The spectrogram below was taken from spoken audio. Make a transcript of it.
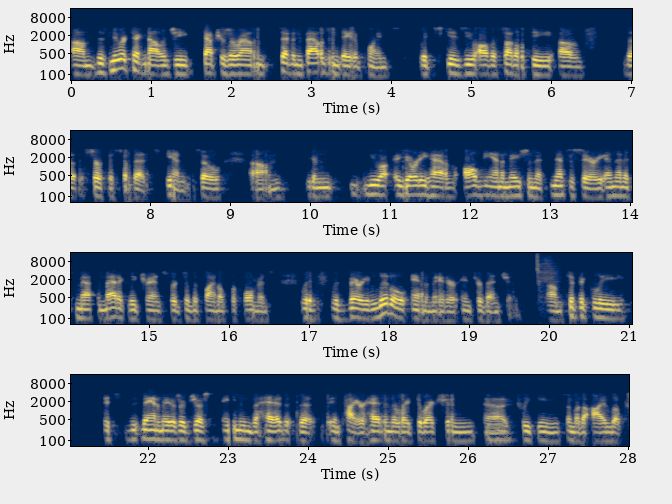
Um, this newer technology captures around 7,000 data points, which gives you all the subtlety of the surface of that skin. So um, you, you, already have all the animation that's necessary, and then it's mathematically transferred to the final performance with, with very little animator intervention. Um, typically, it's the animators are just aiming the head, the, the entire head in the right direction, uh, mm-hmm. tweaking some of the eye looks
